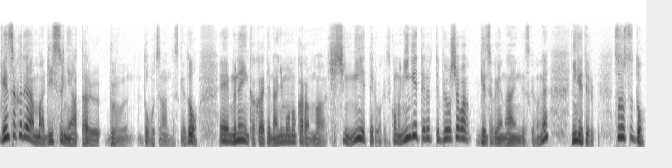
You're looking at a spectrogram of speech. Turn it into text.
原作ではまあリスに当たる部分動物なんですけど、えー、胸に抱えて何者からまあ必死に逃げてるわけです。この逃げてるって描写は原作にはないんですけどね。逃げてる。そうすると、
